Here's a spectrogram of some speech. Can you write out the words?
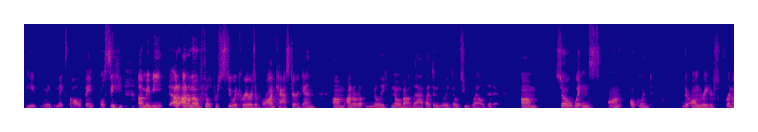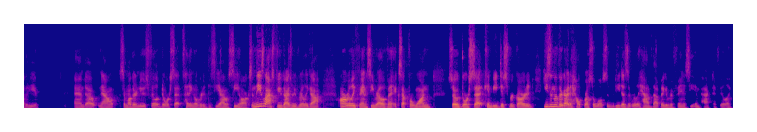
he maybe makes the Hall of Fame. We'll see. Uh, maybe I, I don't know if he'll pursue a career as a broadcaster again. Um, I don't really know about that. That didn't really go too well, did it? Um, so Witten's on Oakland. They're on the Raiders for another year. And uh, now some other news. Phillip Dorsett's heading over to the Seattle Seahawks. And these last few guys we've really got aren't really fantasy relevant except for one. So Dorsett can be disregarded. He's another guy to help Russell Wilson, but he doesn't really have that big of a fantasy impact, I feel like.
